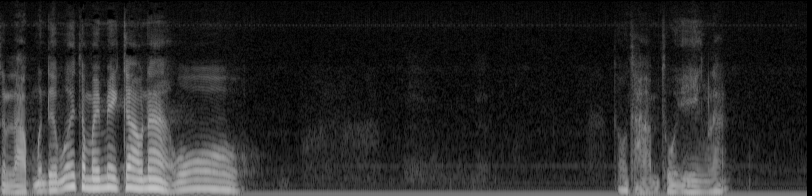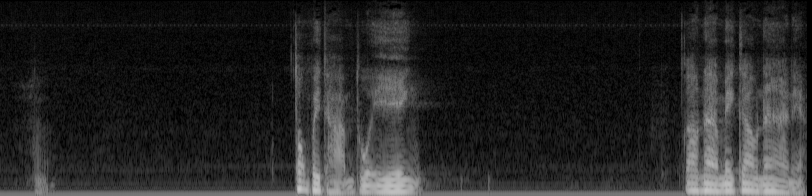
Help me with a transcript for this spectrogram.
ก็หลับเหมือนเดิมเอ้ยทำไมไม่ก้าวหน้า โอ้ ต้องถามตัวเองละต้องไปถามตัวเอง ก้าวหน้าไม่ก้าวหน้าเนี่ย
